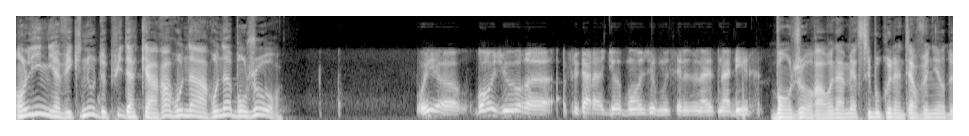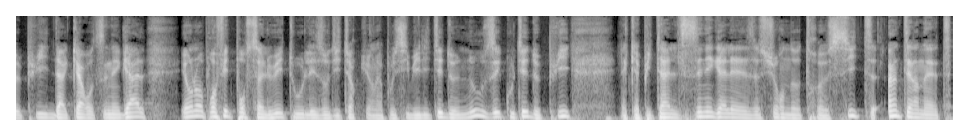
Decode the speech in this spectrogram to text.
En ligne avec nous depuis Dakar, Aruna. Aruna, bonjour. Oui, euh, bonjour euh, Africa Radio, bonjour monsieur le journaliste Nadir. Bonjour Aruna, merci beaucoup d'intervenir depuis Dakar au Sénégal. Et on en profite pour saluer tous les auditeurs qui ont la possibilité de nous écouter depuis la capitale sénégalaise sur notre site internet.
